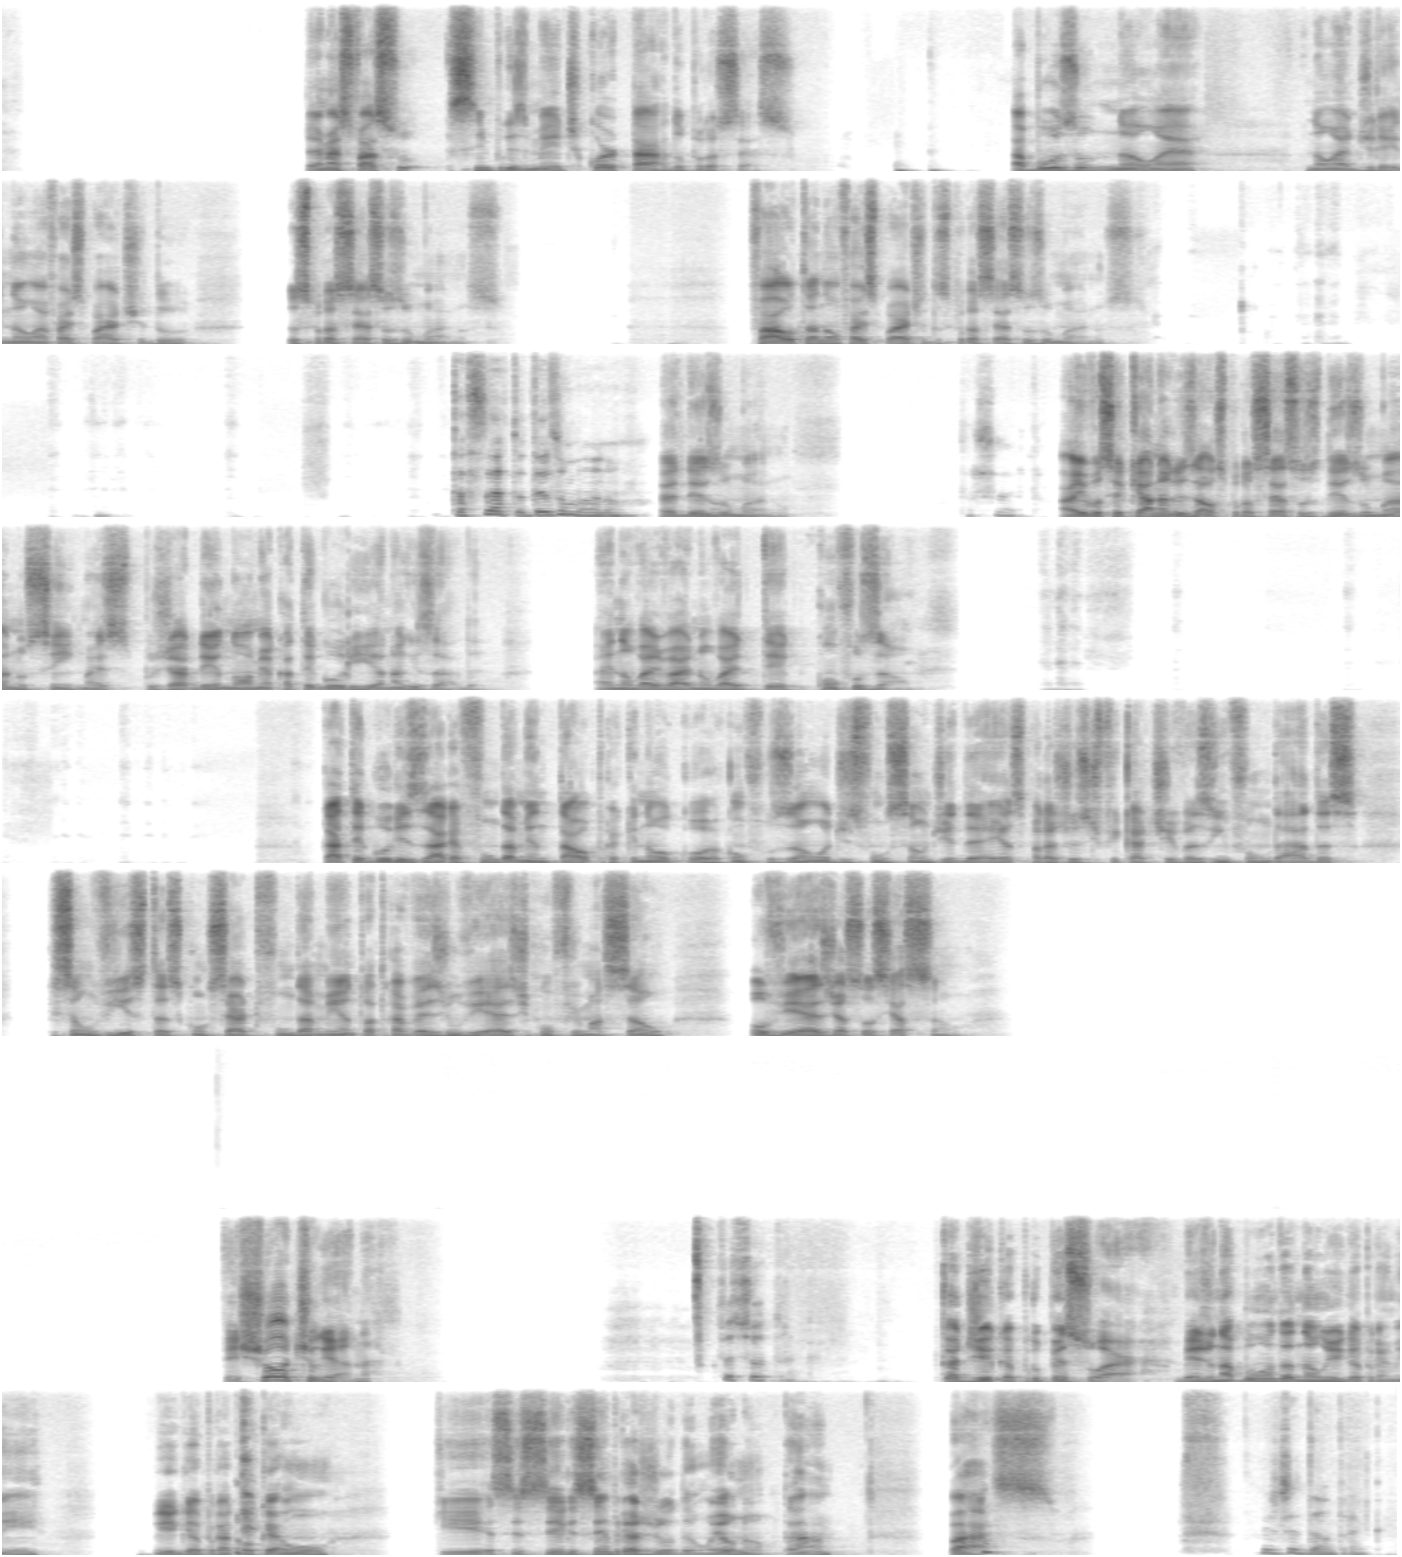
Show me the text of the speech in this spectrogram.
Então é mais fácil simplesmente cortar do processo. Abuso não é não é direito, não é faz parte do, dos processos humanos. Falta não faz parte dos processos humanos. Tá certo, desumano. É desumano. Tá certo. Aí você quer analisar os processos desumanos? Sim, mas já dê nome à categoria analisada. Aí não vai, vai, não vai ter confusão. Categorizar é fundamental para que não ocorra confusão ou disfunção de ideias para justificativas infundadas que são vistas com certo fundamento através de um viés de confirmação ou viés de associação. Fechou, Juliana? Fechou, tranca. Fica a dica pro pessoal. Beijo na bunda, não liga pra mim. Liga pra qualquer um. Que esses seres sempre ajudam. Eu não, tá? Paz. Ajudão, tranca.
